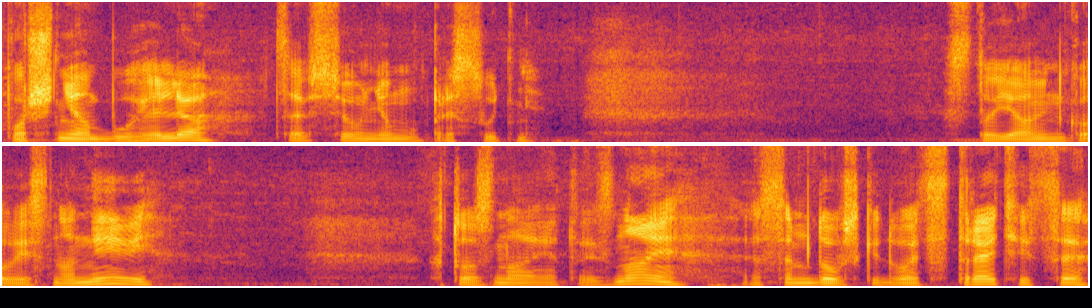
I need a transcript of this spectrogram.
поршня бугеля, це все в ньому присутнє. Стояв він колись на ниві. Хто знає, той знає. СМДовський 23 це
